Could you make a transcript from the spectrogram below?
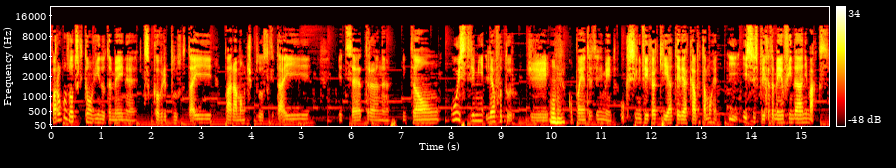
Fora alguns outros que estão vindo também, né? Discovery Plus que tá aí, Paramount Plus que tá aí, etc, né? Então, o streaming ele é o futuro de uhum. acompanhar entretenimento. O que significa que a TV a cabo tá morrendo. E isso explica também o fim da Animax.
